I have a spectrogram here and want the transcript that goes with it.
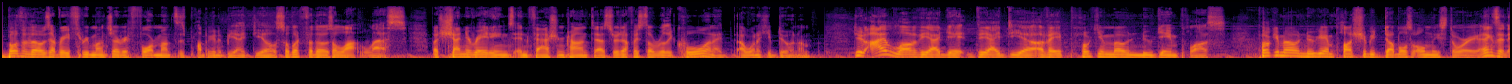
both of those every three months or every four months is probably going to be ideal. So look for those a lot less. But shiny ratings and fashion contests are definitely still really cool, and I, I want to keep doing them. Dude, I love the idea the idea of a Pokemon New Game Plus. Pokemon New Game Plus should be doubles only story. I think it's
